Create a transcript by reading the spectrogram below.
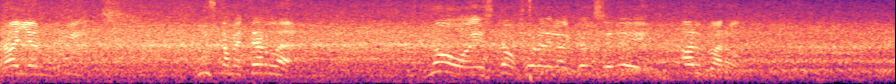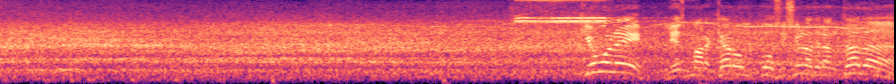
Brian Ruiz. Busca meterla. No, está fuera del alcance de Álvaro. ¡Qué ole! Les marcaron posición adelantada.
